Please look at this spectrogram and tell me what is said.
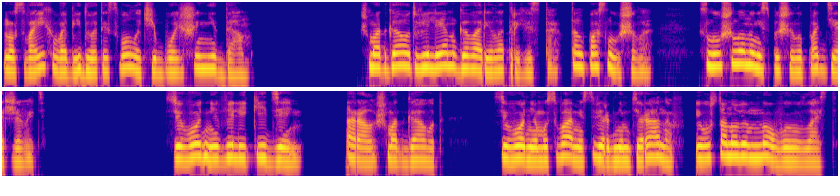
но своих в обиду этой сволочи больше не дам. Шматгаут Вилен говорил отрывисто. Толпа слушала. Слушала, но не спешила поддерживать. «Сегодня великий день», — орал Шматгаут. «Сегодня мы с вами свергнем тиранов и установим новую власть.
